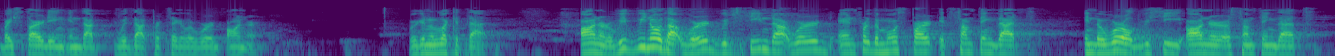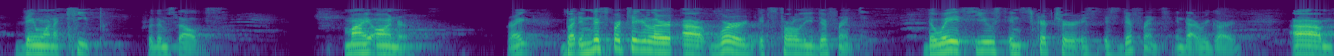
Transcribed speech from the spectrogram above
by starting in that with that particular word honor. We're going to look at that honor. We, we know that word. We've seen that word. And for the most part, it's something that in the world we see honor as something that they want to keep for themselves. My honor. Right? But in this particular uh, word, it's totally different. The way it's used in scripture is, is different in that regard. Um,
